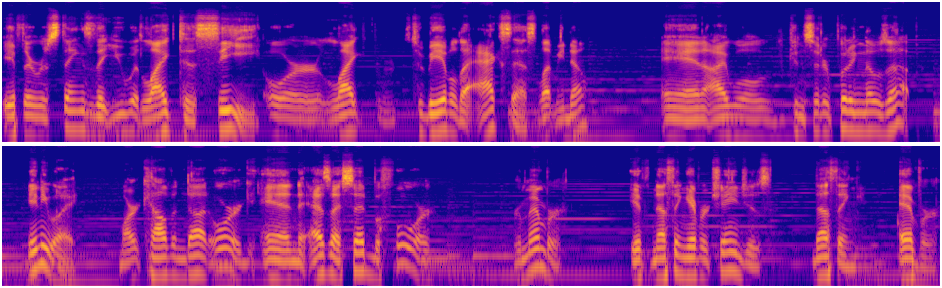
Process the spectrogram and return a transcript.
If there was things that you would like to see or like to be able to access, let me know. And I will consider putting those up. Anyway, markcalvin.org. And as I said before, remember, if nothing ever changes, nothing ever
